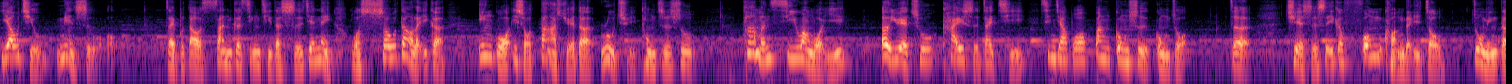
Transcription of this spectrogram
要求面试我。在不到三个星期的时间内，我收到了一个英国一所大学的录取通知书。他们希望我以二月初开始在其新加坡办公室工作。这确实是一个疯狂的一周。著名的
